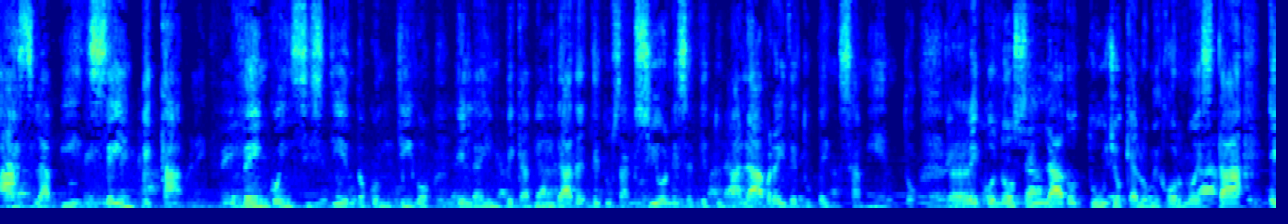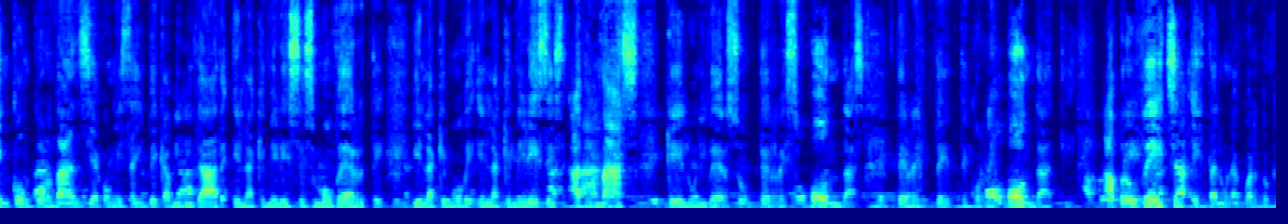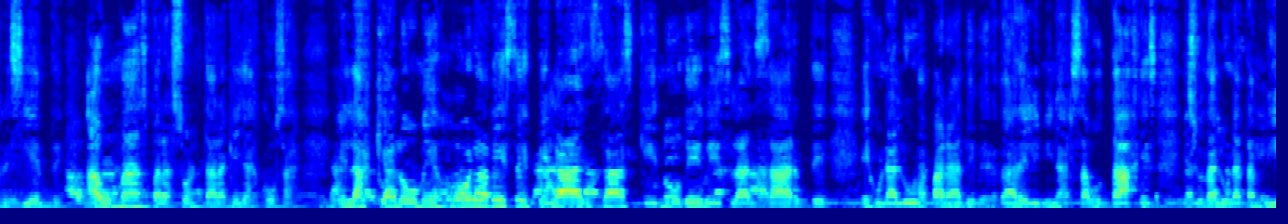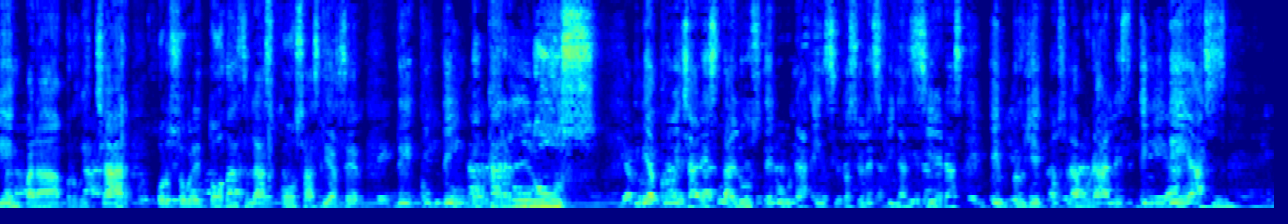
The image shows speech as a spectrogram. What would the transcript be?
Hazla bien, sé impecable. Vengo insistiendo contigo en la impecabilidad de tus acciones, de tu palabra y de tu pensamiento. Reconoce el lado tuyo que a lo mejor no está en concordancia con esa impecabilidad en la que mereces moverte y en la que, move, en la que mereces además que el universo te respondas, te, te, corresponda a ti. Aprovecha esta luna cuarto creciente aún más para soltar aquellas cosas en las que a lo mejor a veces te lanzas que no debes lanzarte. Es una luna para de verdad eliminar sabotajes. Es una luna también para aprovechar por sobre todas las cosas de hacer, de, de invocar luz y de aprovechar esta luz de luna en situaciones financieras, en proyectos laborales, en ideas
